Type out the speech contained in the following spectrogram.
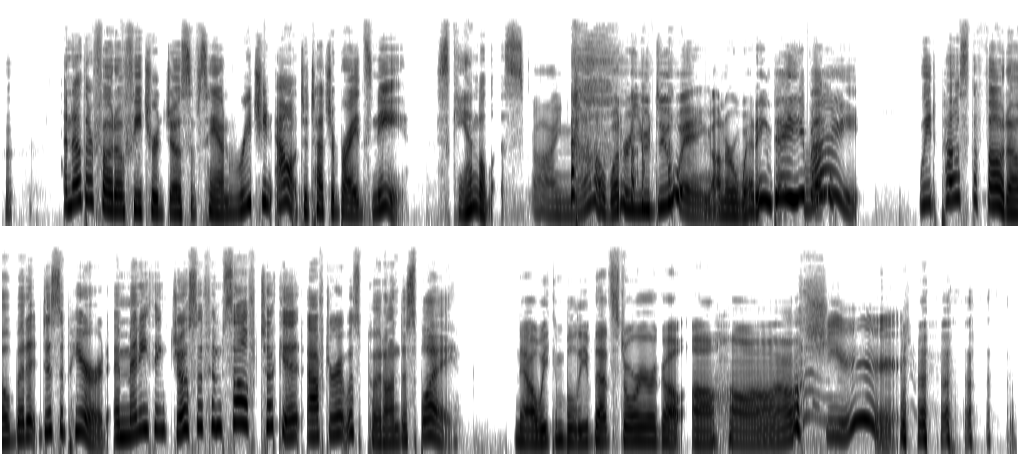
Another photo featured Joseph's hand reaching out to touch a bride's knee. Scandalous. I know. What are you doing on her wedding day? Even? Right. We'd post the photo, but it disappeared, and many think Joseph himself took it after it was put on display. Now we can believe that story or go, uh huh. Sure.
